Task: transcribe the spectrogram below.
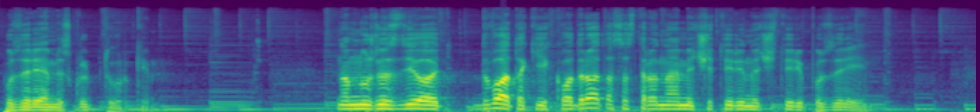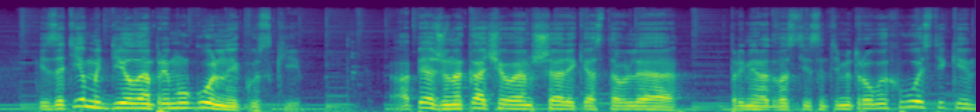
пузырями скульптурки. Нам нужно сделать два таких квадрата со сторонами 4 на 4 пузырей. И затем мы делаем прямоугольные куски. Опять же накачиваем шарики, оставляя примерно 20 сантиметровые хвостики.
